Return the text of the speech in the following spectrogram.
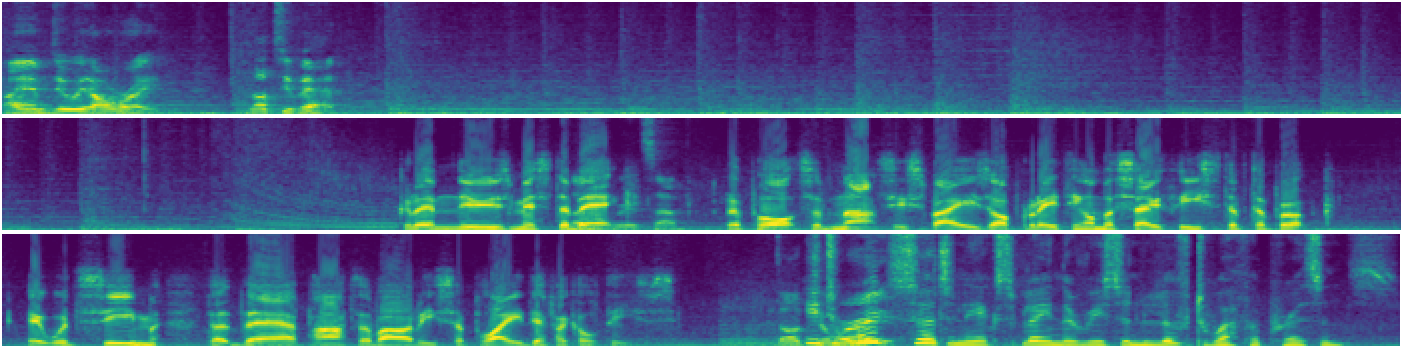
I am doing alright. Not too bad. Grim news, Mr. DeBeck. Reports of Nazi spies operating on the southeast of Tobruk. It would seem that they're part of our resupply difficulties. Don't It worry. would certainly explain the recent Luftwaffe presence.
